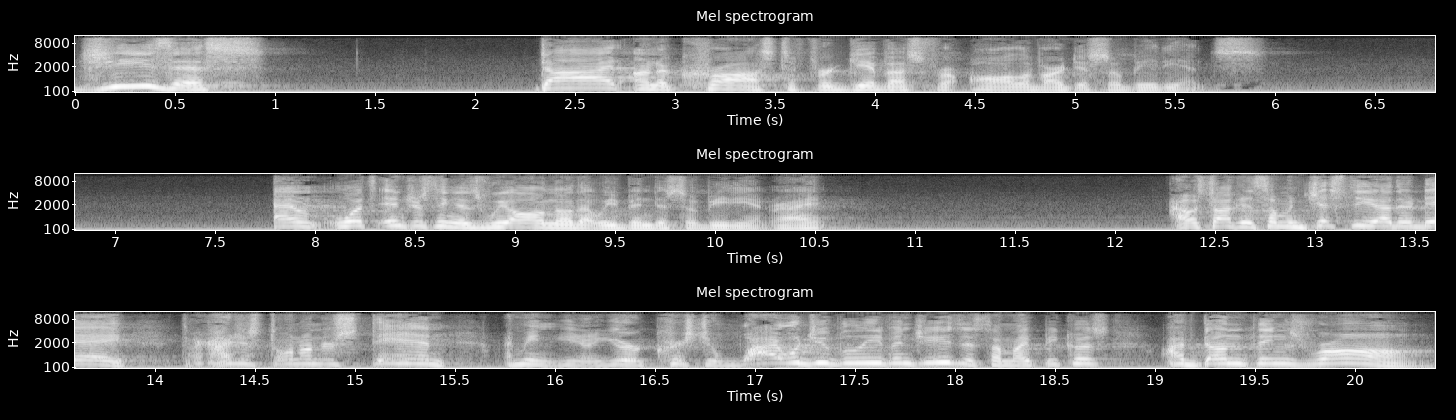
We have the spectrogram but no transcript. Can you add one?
Jesus died on a cross to forgive us for all of our disobedience. And what's interesting is we all know that we've been disobedient, right? I was talking to someone just the other day. They're like, I just don't understand. I mean, you know, you're a Christian. Why would you believe in Jesus? I'm like, because I've done things wrong.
